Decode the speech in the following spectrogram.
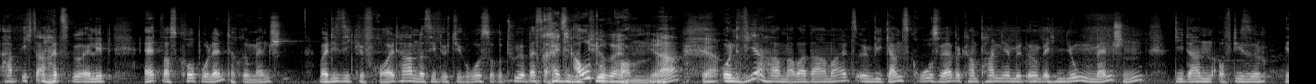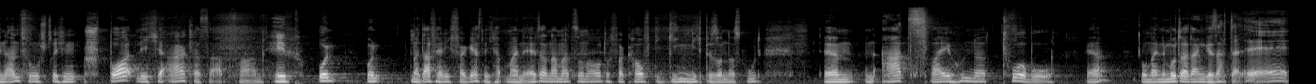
habe ich damals so erlebt, etwas korpulentere Menschen, weil die sich gefreut haben, dass sie durch die größere Tür besser ins Auto Tür rein, kommen. Ja? ja. Und wir haben aber damals irgendwie ganz groß Werbekampagnen mit irgendwelchen jungen Menschen, die dann auf diese, in Anführungsstrichen, sportliche A-Klasse abfahren. Hip. Und, und man darf ja nicht vergessen, ich habe meinen Eltern damals so ein Auto verkauft, die ging nicht besonders gut. Ähm, ein A200 Turbo, ja. Wo meine Mutter dann gesagt hat, äh,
